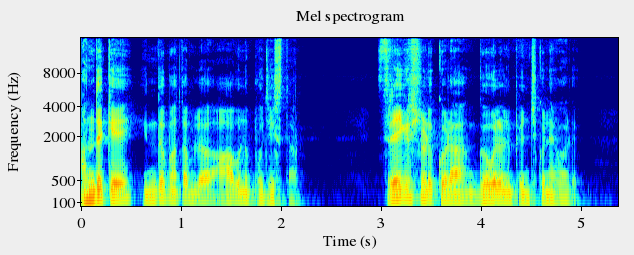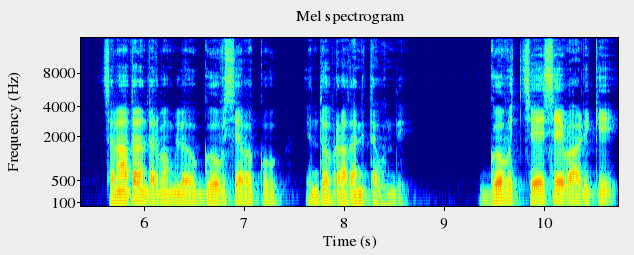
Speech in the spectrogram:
అందుకే హిందూ మతంలో ఆవును పూజిస్తారు. శ్రీకృష్ణుడు కూడా గోవులను పెంచుకునేవాడు. సనాతన ధర్మంలో గోవు సేవకు ఎంతో ప్రాధాన్యత ఉంది. గోవు చేసేవాడికి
